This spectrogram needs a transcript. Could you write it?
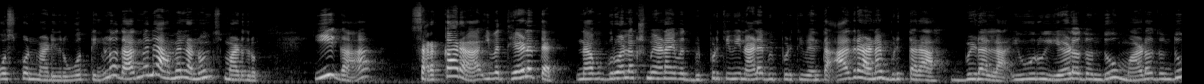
ಪೋಸ್ಟ್ಪೋನ್ ಮಾಡಿದ್ರು ಹೋದ ತಿಂಗಳು. ಅದಾದಮೇಲೆ ಆಮೇಲೆ ಅನೌನ್ಸ್ ಮಾಡಿದ್ರು. ಈಗ ಸರ್ಕಾರ ಇವತ್ತು ಹೇಳುತ್ತೆ, ನಾವು ಗೃಹಲಕ್ಷ್ಮಿ ಹಣ ಇವತ್ತು ಬಿಟ್ಬಿಡ್ತೀವಿ, ನಾಳೆ ಬಿಟ್ಬಿಡ್ತೀವಿ ಅಂತ. ಆದರೆ ಹಣ ಬಿಡ್ತಾರಾ? ಬಿಡಲ್ಲ. ಇವರು ಹೇಳೋದೊಂದು, ಮಾಡೋದೊಂದು,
